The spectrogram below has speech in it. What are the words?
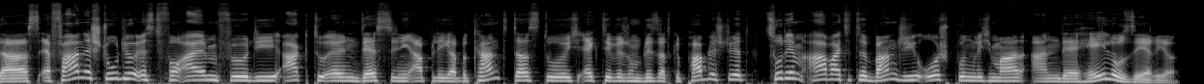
Das erfahrene Studio ist vor allem für die aktuellen Destiny-Ableger bekannt, das durch Activision Blizzard gepublished wird. Zudem arbeitete Bungie ursprünglich mal an der Halo-Serie,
